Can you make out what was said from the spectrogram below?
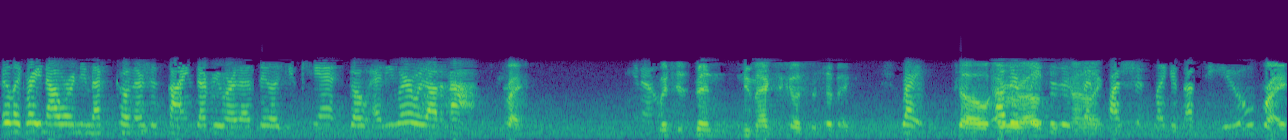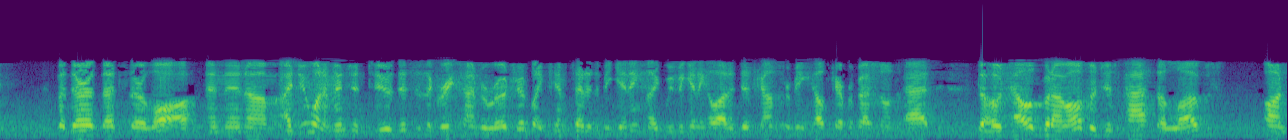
like right now we're in New Mexico and there's just signs everywhere that say like you can't go anywhere without a mask. Right. You know. Which has been New Mexico specific. Right. So Other everywhere else places is it's kind been of like questioned like it's up to you. Right. But they're, that's their law. And then um, I do want to mention, too, this is a great time to road trip. Like Kim said at the beginning, like we've been getting a lot of discounts for being healthcare professionals at the hotels. But I'm also just past the Loves on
